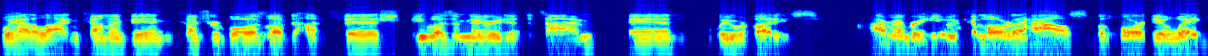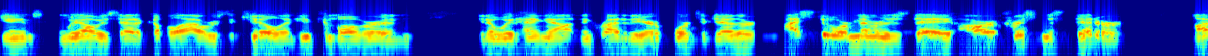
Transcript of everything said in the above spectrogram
We had a lot in common being country boys, loved to hunt fish. He wasn't married at the time, and we were buddies. I remember he would come over to the house before the away games. We always had a couple hours to kill, and he'd come over and, you know, we'd hang out and ride to the airport together. I still remember this day, our Christmas dinner, my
